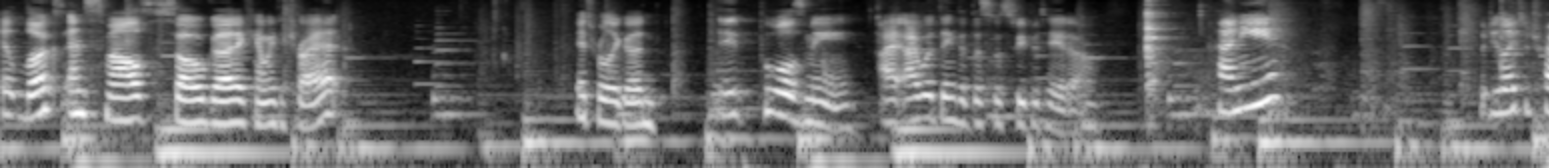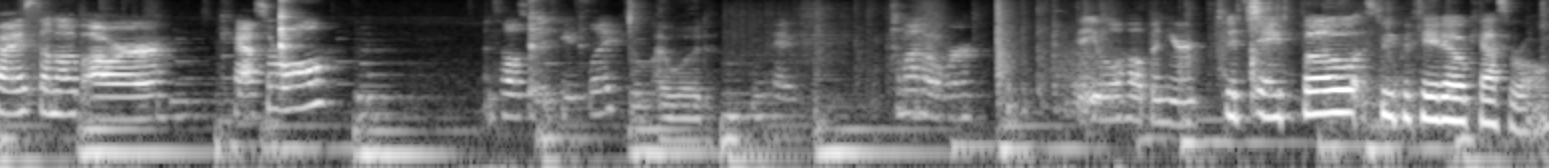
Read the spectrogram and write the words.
It looks and smells so good. I can't wait to try it. It's really good. It fools me. I, I would think that this was sweet potato. Honey, would you like to try some of our casserole? And tell us what it tastes like? I would. Okay. Come on over. Get you a little help in here. It's a faux sweet potato casserole.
